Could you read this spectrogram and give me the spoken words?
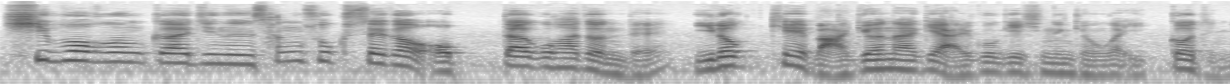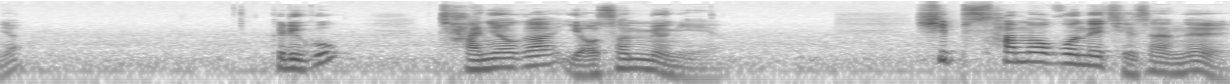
10억 원까지는 상속세가 없다고 하던데 이렇게 막연하게 알고 계시는 경우가 있거든요. 그리고 자녀가 6명이에요. 13억 원의 재산을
